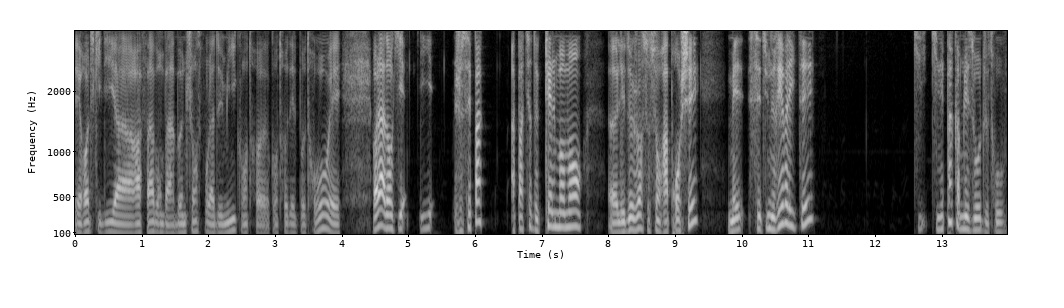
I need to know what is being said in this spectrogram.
et Rog qui dit à Rafa bon bah bonne chance pour la demi contre contre Del Potro et voilà donc je sais pas à partir de quel moment euh, les deux joueurs se sont rapprochés, mais c'est une rivalité qui, qui n'est pas comme les autres, je trouve.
